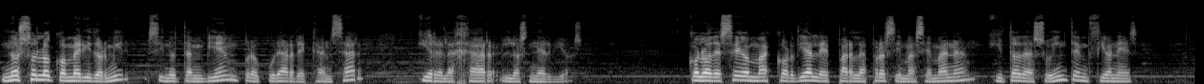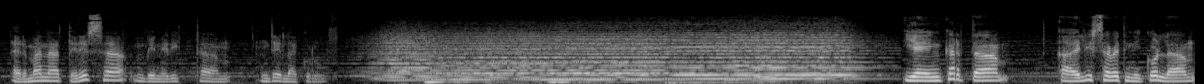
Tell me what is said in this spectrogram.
No solo comer y dormir, sino también procurar descansar y relajar los nervios. Con los deseos más cordiales para las próximas semanas y todas sus intenciones, la hermana Teresa Benedicta de la Cruz. Y en carta a Elizabeth Nicola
